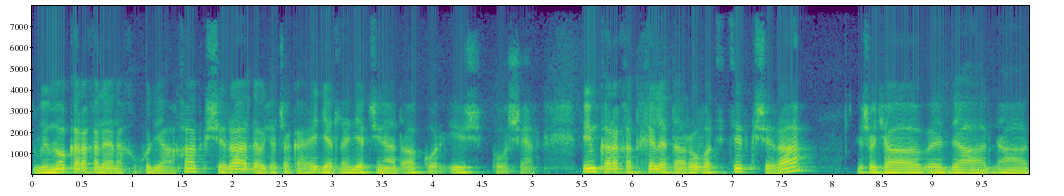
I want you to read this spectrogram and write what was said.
Vim lo karakale a hat ksera, de hogyha csak egyetlen egyet csinált, akkor is kóser. Vim karakat helet a rovacicit ksera, és hogyha a, a, a,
